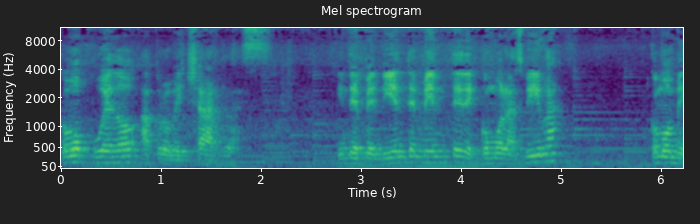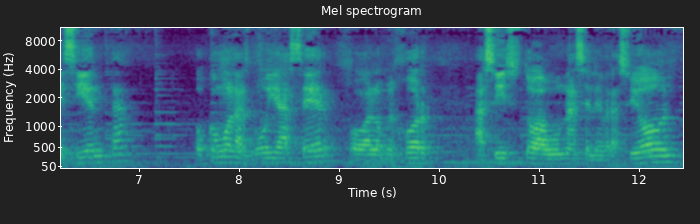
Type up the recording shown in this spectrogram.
¿Cómo puedo aprovecharlas? Independientemente de cómo las viva, cómo me sienta o cómo las voy a hacer o a lo mejor asisto a una celebración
